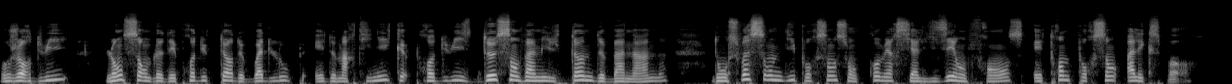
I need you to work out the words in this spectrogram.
Aujourd'hui, l'ensemble des producteurs de Guadeloupe et de Martinique produisent 220 000 tonnes de bananes, dont 70% sont commercialisés en France et 30% à l'export.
